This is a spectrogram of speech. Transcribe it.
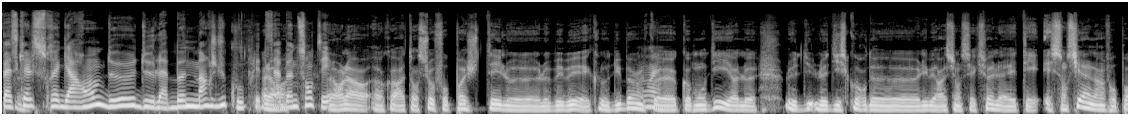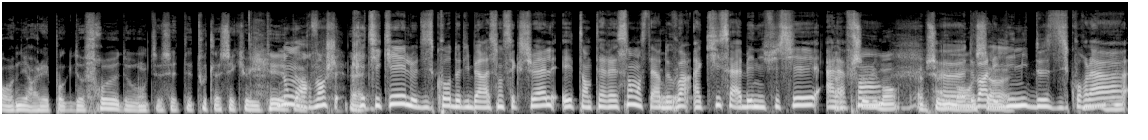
Parce qu'elle serait garante de, de la bonne marche du couple et de sa bonne santé. Alors là, encore attention, il ne faut pas jeter le, bébé avec l'eau du bain. comme on dit, hein, le, le, discours de libération sexuelle a été essentiel. Il hein. ne faut pas revenir à l'époque de Freud, où c'était toute la sexualité. Non, en revanche, critiquer le discours de libération sexuelle est intéressant. C'est-à-dire de voir à qui ça a bénéficié à la fin. Absolument. Euh, de voir les limites de ce discours-là.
